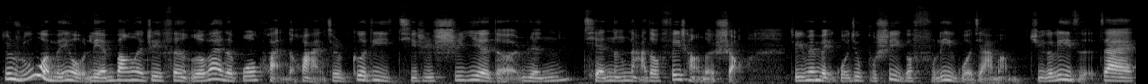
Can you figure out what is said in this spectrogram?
就如果没有联邦的这份额外的拨款的话，就是各地其实失业的人钱能拿到非常的少，就因为美国就不是一个福利国家嘛。举个例子，在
